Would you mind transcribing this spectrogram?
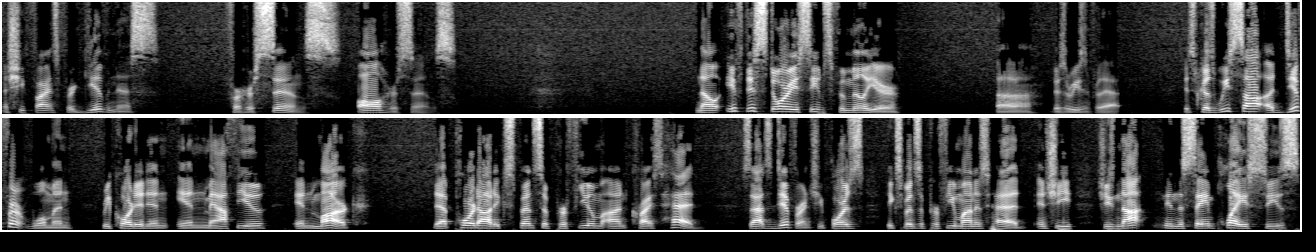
and she finds forgiveness for her sins, all her sins. Now, if this story seems familiar, uh, there's a reason for that. It's because we saw a different woman recorded in, in Matthew and Mark that poured out expensive perfume on Christ's head. So that's different. She pours expensive perfume on his head, and she, she's not in the same place. She's,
